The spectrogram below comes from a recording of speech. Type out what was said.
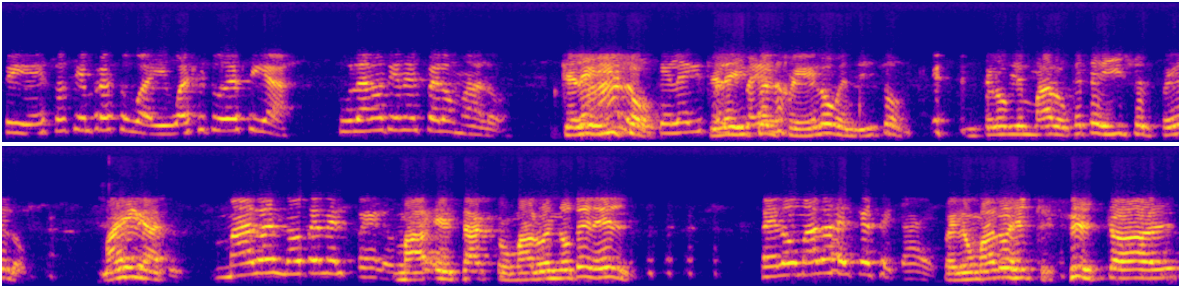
Sí, eso siempre ahí. Igual si tú decías, fulano tiene el pelo malo. ¿Qué le hizo? ¿Qué le hizo, ¿Qué le hizo el, pelo? bendito? Un pelo bien malo. ¿Qué te hizo el pelo? Imagínate. Malo es no tener pelo. exacto, malo es no tener. Pelo malo es el que se cae. Pelo malo es el que se cae.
